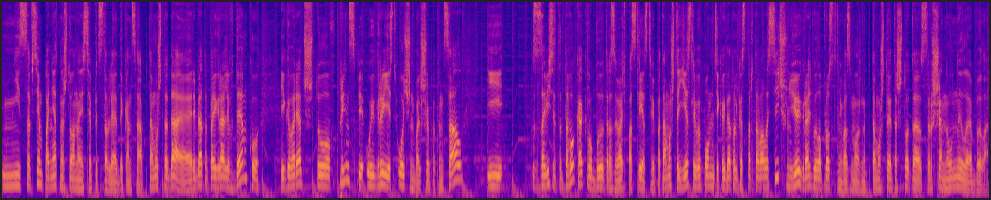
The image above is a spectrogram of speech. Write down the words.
не совсем понятно, что она из себя представляет до конца. Потому что, да, ребята поиграли в демку и говорят, что, в принципе, у игры есть очень большой потенциал, и зависит от того, как его будут развивать впоследствии. Потому что, если вы помните, когда только стартовала Сидж, в нее играть было просто невозможно, потому что это что-то совершенно унылое было.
